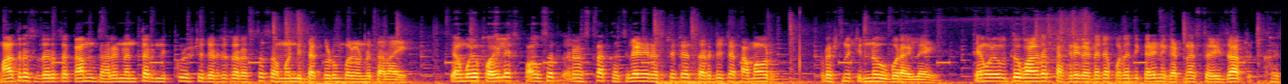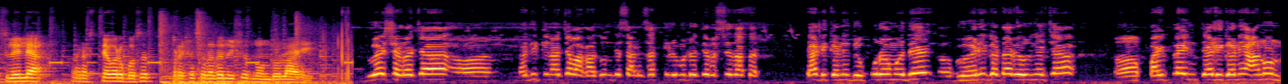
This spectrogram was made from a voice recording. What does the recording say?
मात्र सदरचं काम झाल्यानंतर निकृष्ट दर्जाचा रस्ता संबंधिताकडून बनवण्यात आला आहे. त्यामुळे पहिल्याच पावसात रस्ता खचल्याने रस्त्याच्या दर्जाच्या कामावर प्रश्नचिन्ह उभं राहिलं आहे. त्यामुळे उद्धव बाळासाहेब ठाकरे गटाच्या पदाधिकाऱ्यांनी घटनास्थळी जात खचलेल्या रस्त्यावर बसत प्रशासनाचा निषेध नोंदवला आहे. धुळे शहराच्या नदी किनारच्या भागातून जे साडेसात किलोमीटरचे रस्ते जातात त्या ठिकाणी देवपुरामध्ये भुयारी गटार योजनेच्या पाईपलाईन त्या ठिकाणी आणून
